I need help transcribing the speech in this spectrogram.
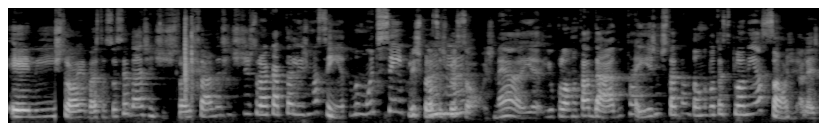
Ele destrói a base da sociedade, a gente destrói o Estado, a gente destrói o capitalismo assim. É tudo muito simples para essas uhum. pessoas, né? E, e, o plano tá dado, tá aí, a gente está tentando botar esse plano em ação. Aliás,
